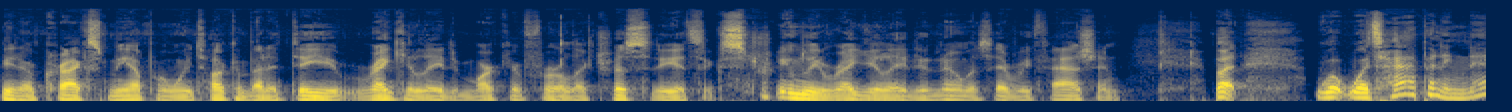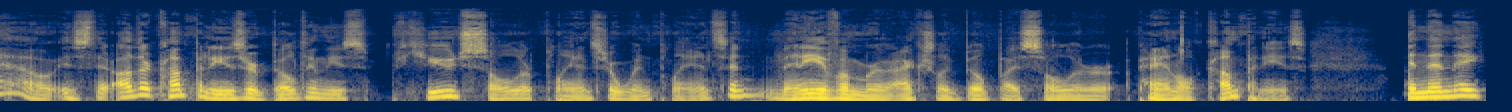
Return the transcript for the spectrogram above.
you know cracks me up when we talk about a deregulated market for electricity. It's extremely regulated in almost every fashion. But what, what's happening now is that other companies are building these huge solar plants or wind plants, and many of them are actually built by solar panel companies and then they,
